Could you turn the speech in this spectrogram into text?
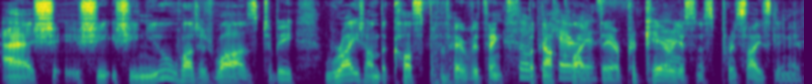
uh, she, she, she knew what it was to be right on the cusp of everything, so but precarious. not quite there precariousness, yeah. precisely, Nick.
